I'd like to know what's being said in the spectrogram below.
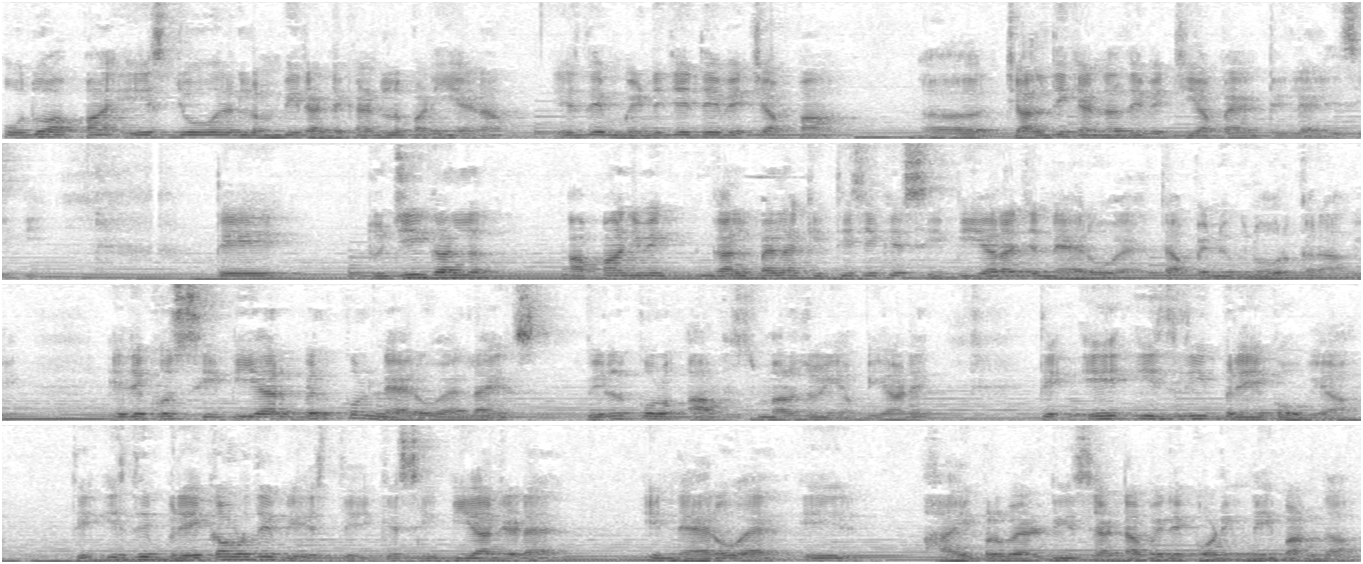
ਉਦੋਂ ਆਪਾਂ ਇਸ ਜੋ ਲੰਬੀ ਰੈੱਡ ਕੈਂਡਲ ਬਣੀ ਹੈ ਨਾ ਇਸ ਦੇ ਮਿਡ ਜੇ ਦੇ ਵਿੱਚ ਆਪਾਂ ਅਹ, ਚੱਲਦੀ ਕੈਂਡਲ ਦੇ ਵਿੱਚ ਹੀ ਆਪਾਂ ਐਂਟਰੀ ਲੈ ਲਈ ਸੀਗੀ। ਤੇ ਦੂਜੀ ਗੱਲ ਆਪਾਂ ਜਿਵੇਂ ਗੱਲ ਪਹਿਲਾਂ ਕੀਤੀ ਸੀ ਕਿ CPR ਅੱਜ ਨੈਰੋ ਹੈ ਤੇ ਆਪਾਂ ਇਹਨੂੰ ਇਗਨੋਰ ਕਰਾਂਗੇ। ਇਹ ਦੇਖੋ CPR ਬਿਲਕੁਲ ਨੈਰੋ ਹੈ ਲਾਈਨਸ ਬਿਲਕੁਲ ਆਪਸ ਮਰਜ ਹੋਈਆਂ ਪਈਆਂ ਨੇ ਤੇ ਇਹ ਈਜ਼ੀਲੀ ਬ੍ਰੇਕ ਹੋ ਗਿਆ। ਤੇ ਇਸ ਦੇ ਬ੍ਰੇਕਆਊਟ ਦੇ ਬੇਸ ਤੇ ਕਿ CPR ਜਿਹੜਾ ਹੈ ਇਹ ਨੈਰੋ ਹੈ ਇਹ ਹਾਈ ਪ੍ਰੋਬੈਬਿਲਿਟੀ ਸੈਟਅਪ ਇਹਦੇ ਅਕੋਰਡਿੰਗ ਨਹੀਂ ਬਣਦਾ।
